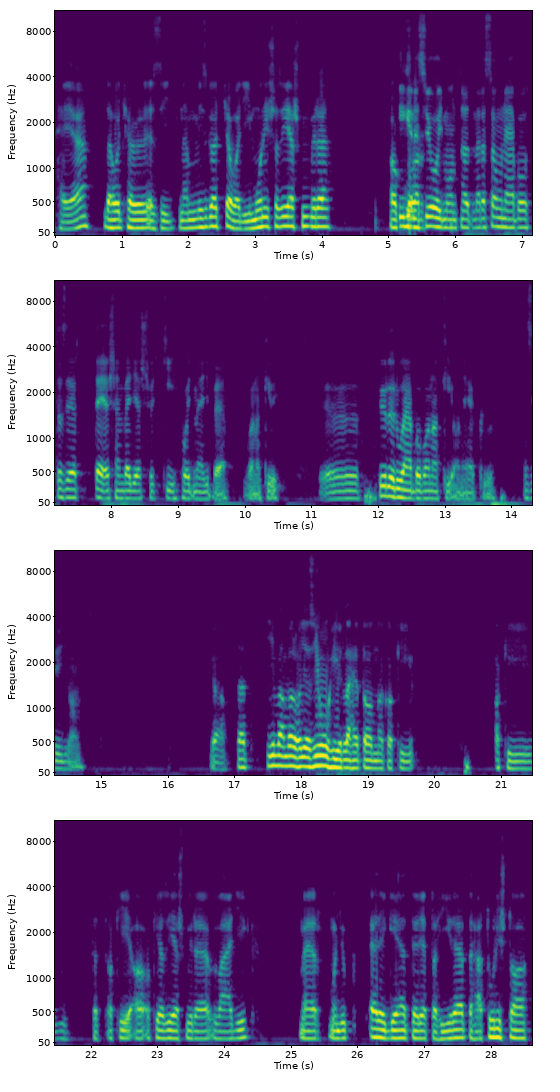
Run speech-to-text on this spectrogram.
helye, de hogyha ő ez így nem izgatja, vagy immunis az ilyesmire, akkor... Igen, ez jó, hogy mondtad, mert a szaunában ott azért teljesen vegyes, hogy ki, hogy megy be. Van, aki fürdőruhában van, aki a nélkül. Ez így van. Ja, tehát nyilvánvaló, hogy ez jó hír lehet annak, aki, aki, tehát aki, a, aki az ilyesmire vágyik, mert mondjuk eléggé elterjedt a híre, tehát turista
